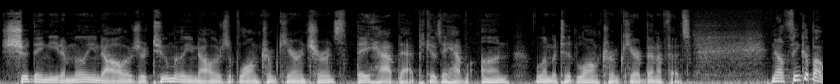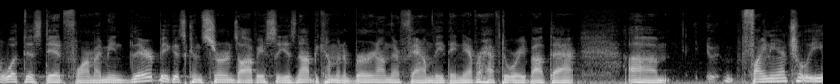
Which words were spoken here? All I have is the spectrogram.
should they need a million dollars or two million dollars of long-term care insurance, they have that because they have unlimited long-term care benefits. Now, think about what this did for them. I mean, their biggest concerns, obviously, is not becoming a burden on their family. They never have to worry about that um, financially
